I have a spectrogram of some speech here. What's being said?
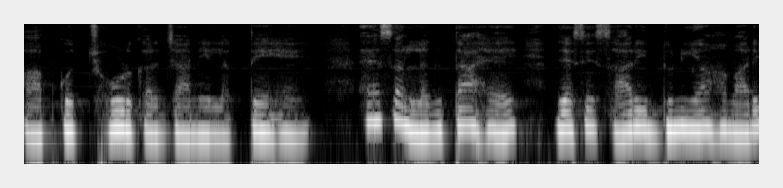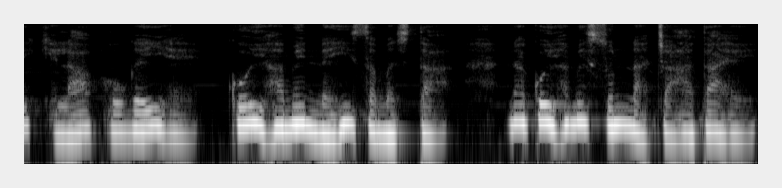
आपको छोड़कर जाने लगते हैं। ऐसा लगता है जैसे सारी दुनिया हमारे खिलाफ हो गई है। कोई हमें नहीं समझता, न कोई हमें सुनना चाहता है,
